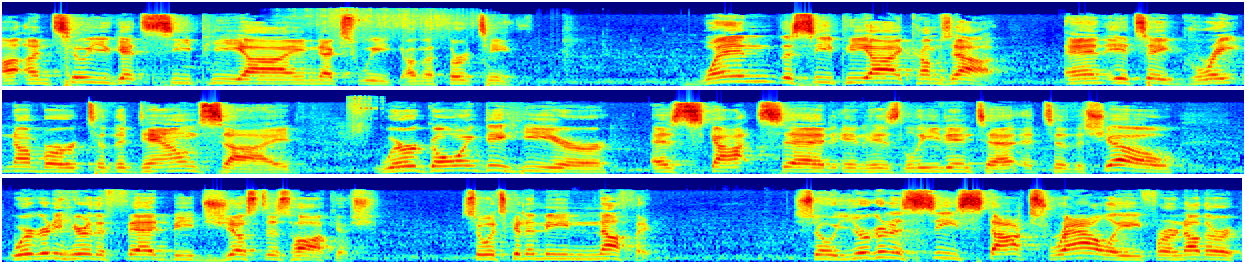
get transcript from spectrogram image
uh, until you get CPI next week on the 13th. When the CPI comes out, and it's a great number to the downside, we're going to hear as Scott said in his lead into to the show, we're going to hear the Fed be just as hawkish. So it's going to mean nothing. So you're going to see stocks rally for another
